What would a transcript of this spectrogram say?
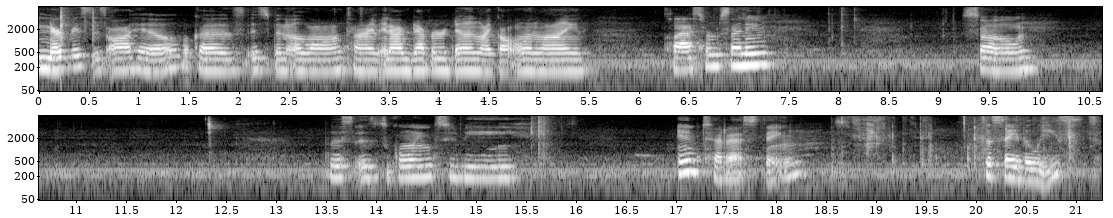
Nervous is all hell because it's been a long time and I've never done like an online classroom setting. So This is going to be interesting, to say the least.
